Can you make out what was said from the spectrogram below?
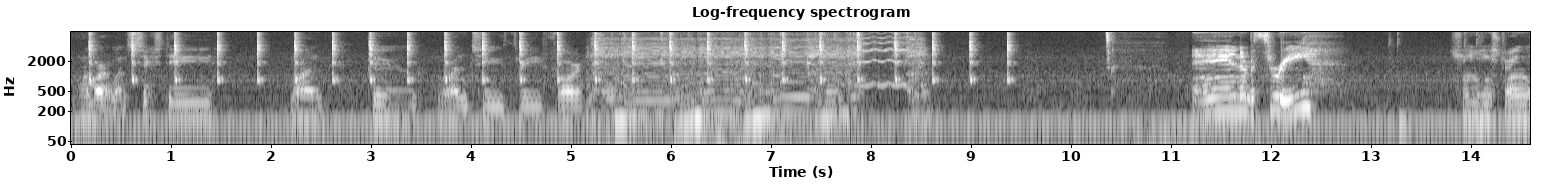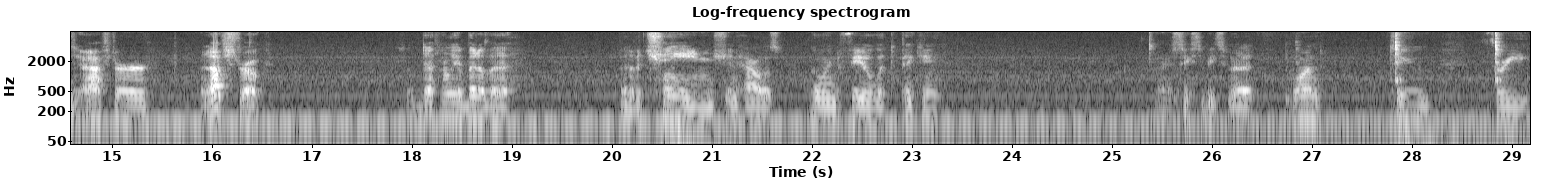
One more at 160. One, two, one, two, three, four. And number three, changing strings after an upstroke. So definitely a bit of a bit of a change in how it's going to feel with the picking. All right, 60 beats a minute. One, two, three,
